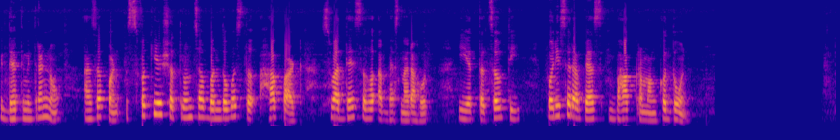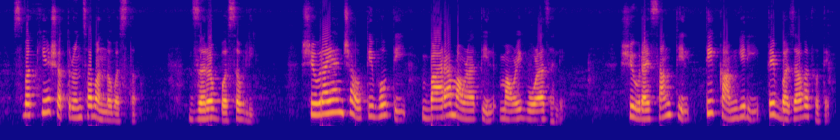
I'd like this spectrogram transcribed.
विद्यार्थी मित्रांनो आज आपण स्वकीय शत्रूंचा बंदोबस्त हा पाठ स्वाध्यायसह अभ्यासणार आहोत. इयत्ता चौथी परिसर अभ्यास भाग क्रमांक दोन. स्वकीय शत्रूंचा बंदोबस्त. जरब बसवली. शिवरायांच्या अवतीभोवती बारा मावळातील मावळे गोळा झाले. शिवराय सांगतील ती कामगिरी ते बजावत होते.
